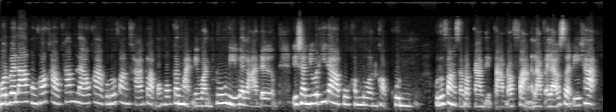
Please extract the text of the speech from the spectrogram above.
หมดเวลาของข้อข่าวค่ำแล้วค่ะ คุณผู้ฟังคะกลับมาพบกันใหม่ในวันพรุ่งนี้เวลาเดิม ดิฉันยุวธิดาภูคำนวณขอบคุณ คุณผู้ฟังสำหรับการติดตามรับฟังลาไปแล้ว สวัสดีค่ะ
